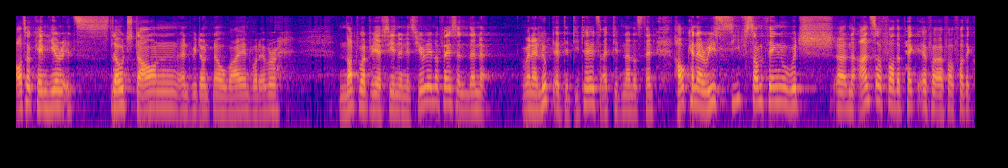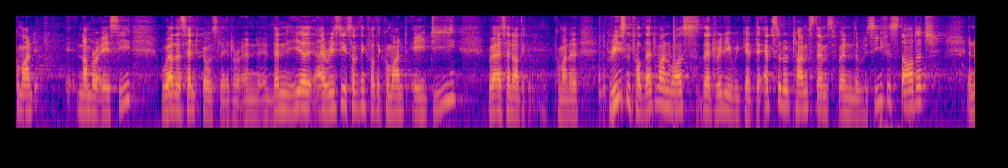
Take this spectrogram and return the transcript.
also came here, it's slowed down and we don't know why and whatever. Not what we have seen in the serial interface. And then when I looked at the details, I didn't understand how can I receive something which uh, an answer for the pack, uh, for, for, for, the command number AC, where the send goes later. And, and then here I receive something for the command AD, where I send out the command. The reason for that one was that really we get the absolute timestamps when the receive is started, and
